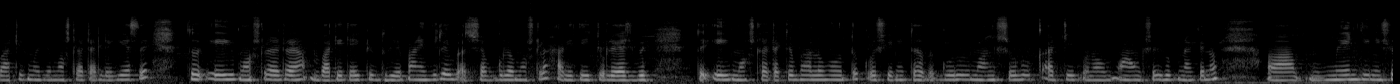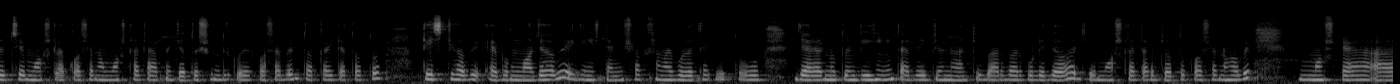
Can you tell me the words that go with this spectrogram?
বাটির মধ্যে মশলাটা লেগে আছে। তো এই মশলাটা, বাটিটা একটু ধুয়ে পানি দিলে বা সবগুলো মশলা হাঁড়িতেই চলে আসবে। তো এই মশলাটাকে ভালো মতো কষিয়ে নিতে হবে। গরুর মাংস হোক আর যে কোনো মাংসই হোক না কেন মেন জিনিস হচ্ছে মশলা কষানো। মশলাটা আপনি যত সুন্দর করে কষাবেন তরকারিটা তত টেস্টি হবে এবং মজা হবে। এই জিনিসটা আমি সবসময় বলে থাকি। তো যারা নতুন গৃহিণী, তাদের জন্য আর কি বারবার বলে দেওয়া যে মশলাটা যত কষানো হবে, মশলা আর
